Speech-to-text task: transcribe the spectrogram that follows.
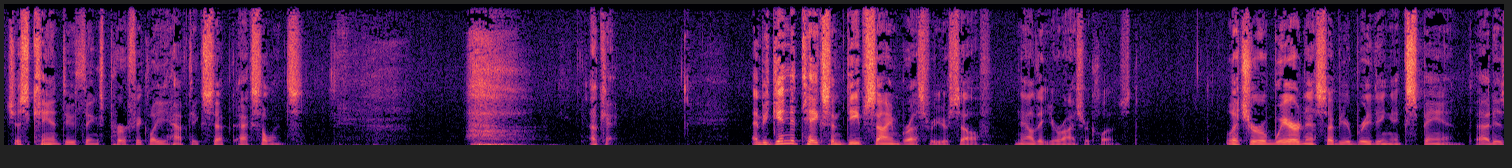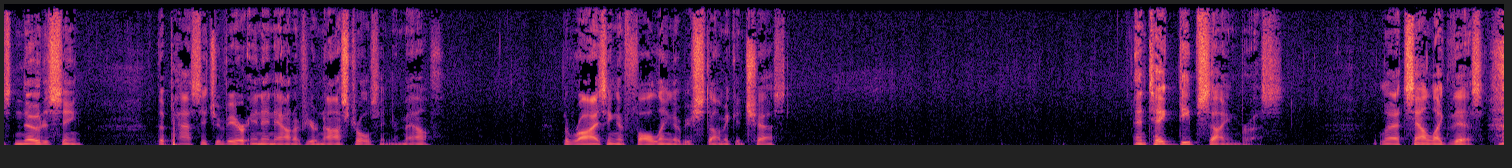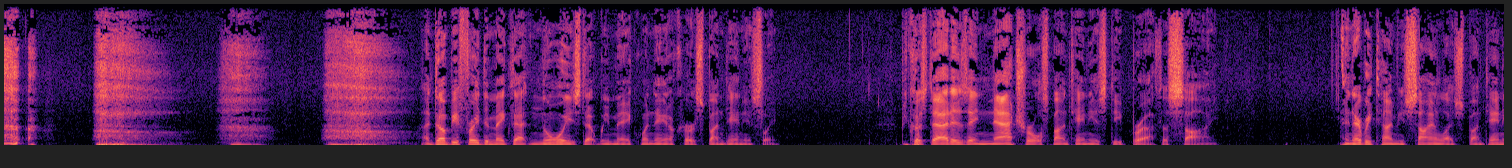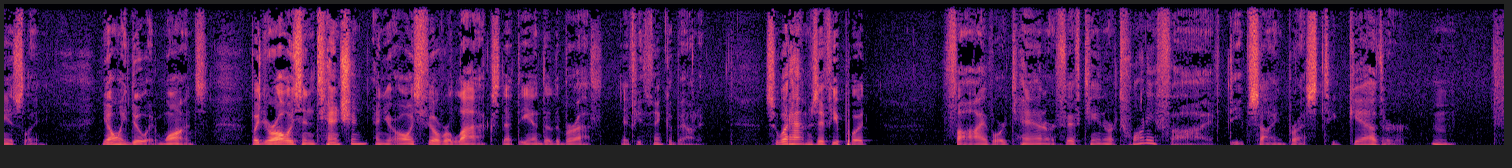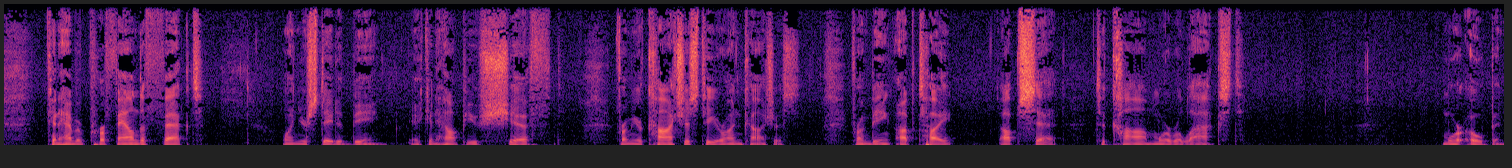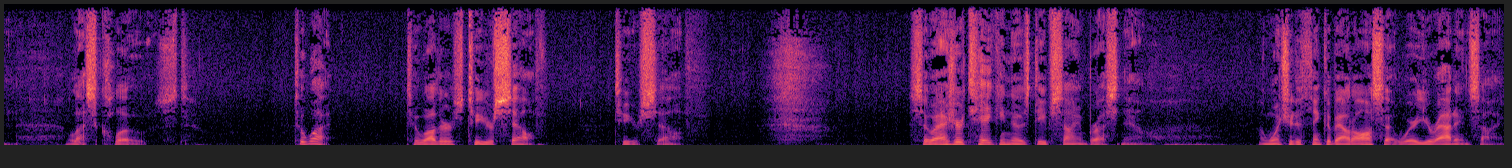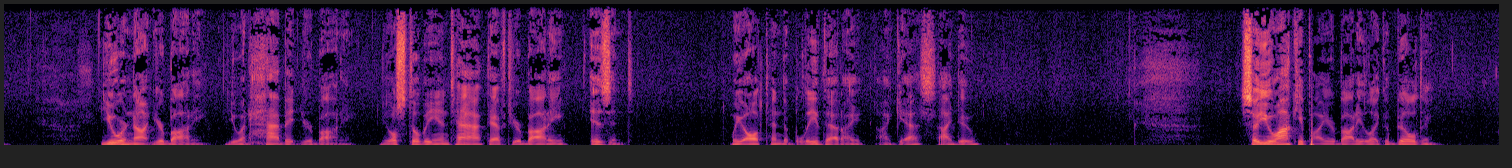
Just can't do things perfectly. You have to accept excellence. okay. And begin to take some deep sighing breaths for yourself now that your eyes are closed. Let your awareness of your breathing expand. That is, noticing the passage of air in and out of your nostrils and your mouth, the rising and falling of your stomach and chest. And take deep sighing breaths. Let sound like this. And don't be afraid to make that noise that we make when they occur spontaneously. because that is a natural, spontaneous deep breath, a sigh. And every time you sigh in life spontaneously, you only do it once, but you're always in tension and you always feel relaxed at the end of the breath, if you think about it. So, what happens if you put five or 10 or 15 or 25 deep sighing breaths together? Hmm. Can have a profound effect on your state of being. It can help you shift from your conscious to your unconscious, from being uptight, upset, to calm, more relaxed, more open, less closed. To what? To others, to yourself. To yourself. So as you're taking those deep sighing breaths now, I want you to think about also where you're at inside. You are not your body. You inhabit your body. You'll still be intact after your body isn't. We all tend to believe that, I, I guess. I do. So you occupy your body like a building.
